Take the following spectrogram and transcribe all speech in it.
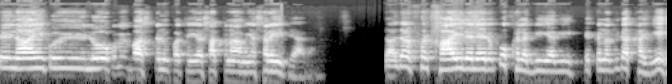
ਤੇ ਨਾ ਹੀ ਕੋਈ ਲੋਕ ਵੀ ਬਸ ਤੈਨੂੰ ਪਤਾ ਹੀ ਆ ਸਤਨਾਮ ਜਾਂ ਸਰੇ ਹੀ ਪਿਆ ਗਾ ਤਾਂ ਜਦ ਫਿਰ ਖਾ ਹੀ ਲੈਨੇ ਭੁੱਖ ਲੱਗੀ ਹੈਗੀ, ਇੱਕ ਨਦੀ ਤਾਂ ਖਾਈਏ।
